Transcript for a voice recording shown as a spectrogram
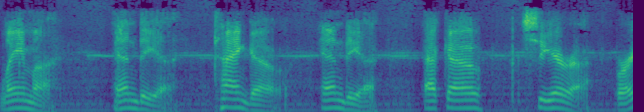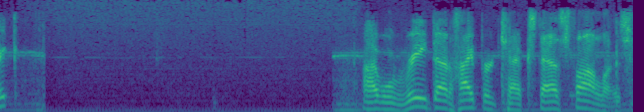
Lima, India, Tango, India, Echo, Sierra. Break. I will read that hypertext as follows.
